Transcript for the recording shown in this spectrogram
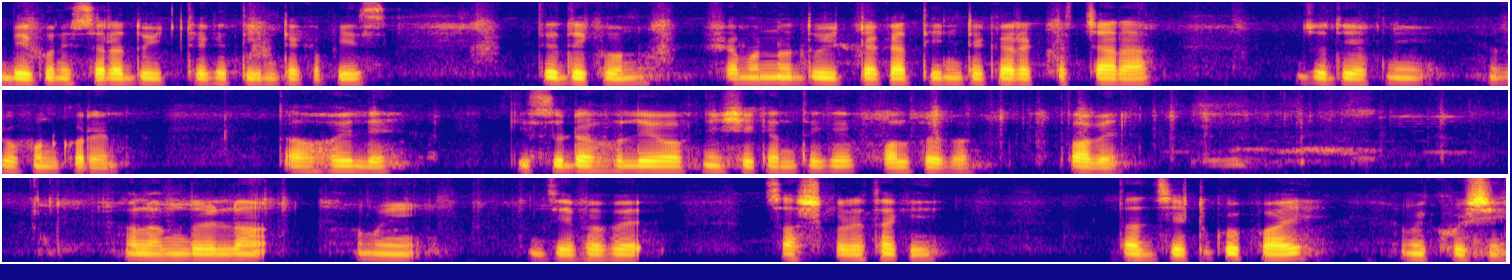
বেগুনের চারা দুই থেকে তিন টাকা পিস তে দেখুন, সামান্য দুই টাকা, তিন টাকার একটা চারা যদি আপনি রোপণ করেন তাহলে কিছুটা হলেও আপনি সেখান থেকে ফল পাবেন পাবেন। আলহামদুলিল্লাহ, আমি যেভাবে চাষ করে থাকি, তার যেটুকু পাই আমি খুশি।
